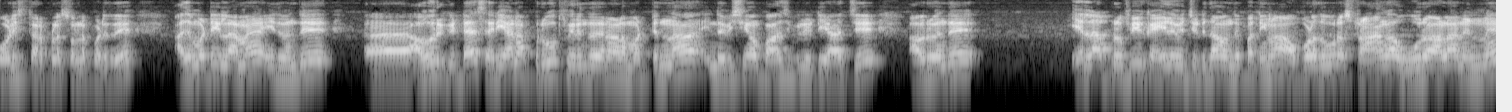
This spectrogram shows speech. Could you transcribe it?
போலீஸ் தரப்பில் சொல்லப்படுது. அது மட்டும் இல்லாமல் இது வந்து அவர்கிட்ட சரியான ப்ரூஃப் இருந்ததுனால மட்டும்தான் இந்த விஷயம் பாசிபிலிட்டி ஆச்சு. அவர் வந்து எல்லா ப்ரூஃபையும் கையில் வச்சுட்டு தான் வந்து பார்த்திங்கன்னா அவ்வளோ தூரம் ஸ்ட்ராங்காக ஒரு நின்று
